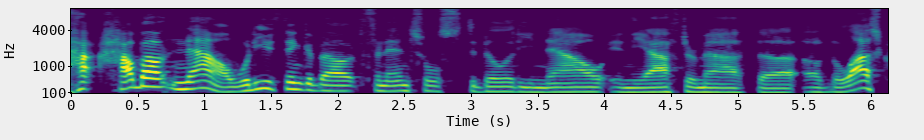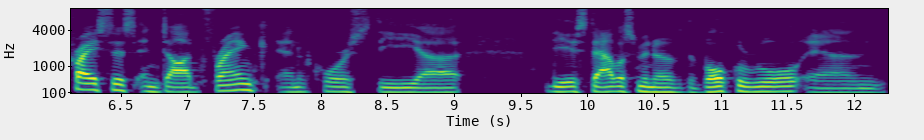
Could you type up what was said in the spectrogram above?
how, how about now? What do you think about financial stability now in the aftermath uh, of the last crisis and Dodd Frank, and of course the uh, the establishment of the Volcker Rule and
